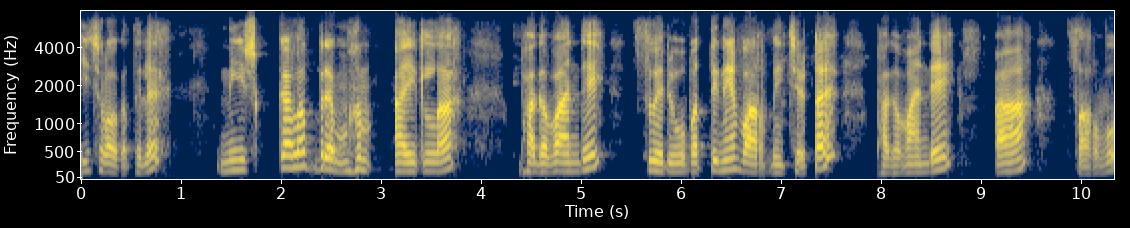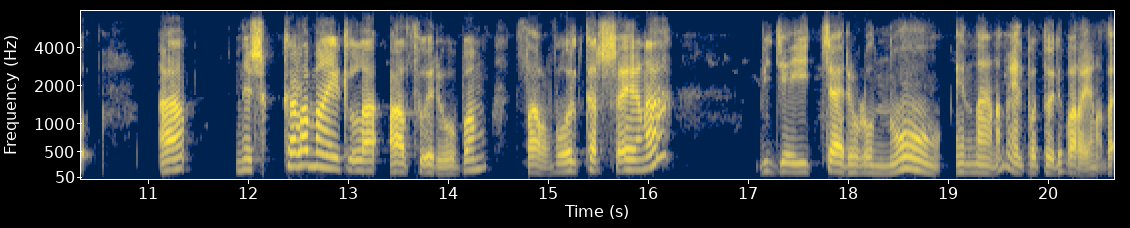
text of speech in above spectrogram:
ഈ ശ്ലോകത്തിൽ നിഷ്കള ബ്രഹ്മം ആയിട്ടുള്ള ഭഗവാന്റെ സ്വരൂപത്തിനെ വർണിച്ചിട്ട് ഭഗവാന്റെ ആ സർവ ആ നിഷ്കളമായിട്ടുള്ള ആ സ്വരൂപം സർവോത്കർഷേണ വിജയിച്ചരുളുന്നു എന്നാണ് മേൽപ്പത്തൂര് പറയണത്.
